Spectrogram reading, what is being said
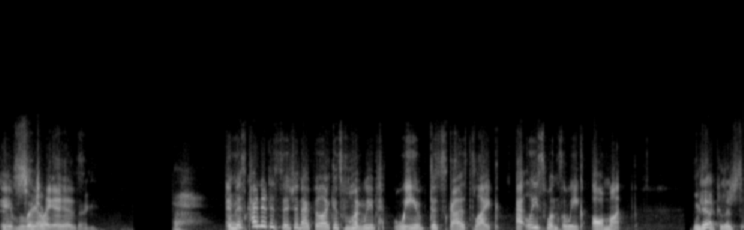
It It's such a really is. And this kind of decision, I feel like, is one we've we've discussed like at least once a week all month. Well, yeah, because it's.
